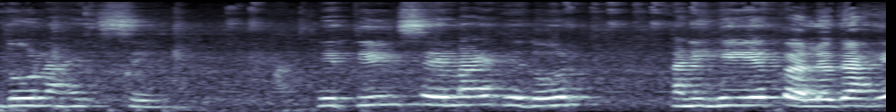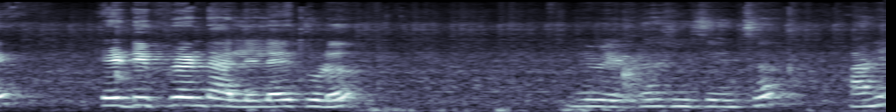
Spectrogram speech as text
दोन आहेत सेम हे तीन सेम आहेत हे दोन. आणि हे एक अलग आहे. हे डिफरंट आलेलं आहे थोडं. हे वेगळ्या डिझाईनचं आणि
